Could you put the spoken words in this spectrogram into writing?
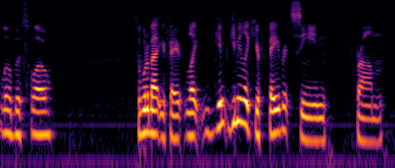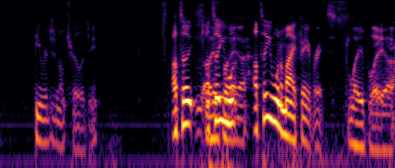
a little bit slow. so what about your favorite like give, give me like your favorite scene from the original trilogy i'll tell you i'll tell you one, i'll tell you one of my favorites Slave Leia.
